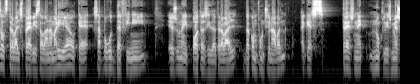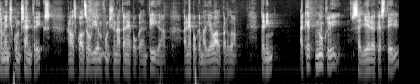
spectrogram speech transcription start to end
als treballs previs de l'Anna Maria, el que s'ha pogut definir és una hipòtesi de treball de com funcionaven aquests tres nuclis més o menys concèntrics en els quals haurien funcionat en època antiga, en època medieval, perdó. Tenim aquest nucli, Cellera Castell,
